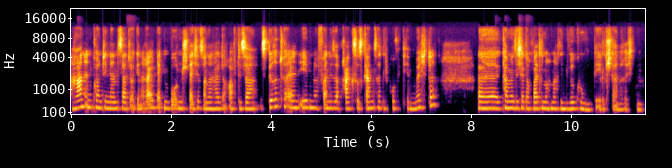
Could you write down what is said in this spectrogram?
Harninkontinenz hat oder generell Beckenbodenschwäche, sondern halt auch auf dieser spirituellen Ebene von dieser Praxis ganzheitlich profitieren möchte, äh, kann man sich halt auch weiter noch nach den Wirkungen der Edelsteine richten.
